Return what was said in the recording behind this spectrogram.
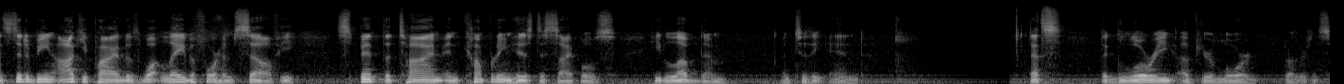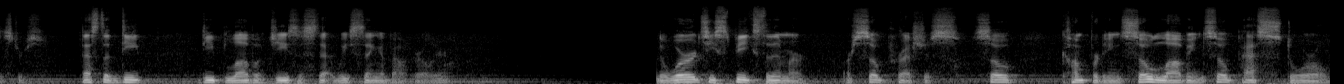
Instead of being occupied with what lay before himself, he spent the time in comforting his disciples. He loved them unto the end. That's the glory of your Lord, brothers and sisters. That's the deep, deep love of Jesus that we sang about earlier. The words he speaks to them are, are so precious, so comforting, so loving, so pastoral.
